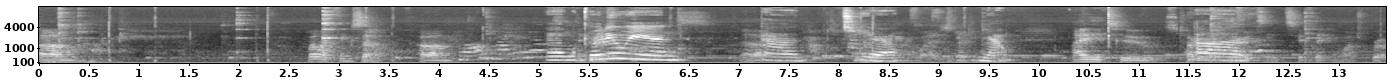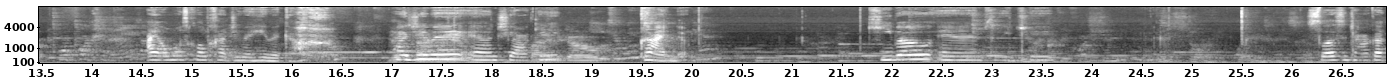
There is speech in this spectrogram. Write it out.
Um, well, I think so. Um, Uh, Makoto and uh, uh, Chihiro. I. No. I need to talk to Uh, my parents and see if they can Brooke. I almost called Hajime Himiko. Hajime and Planning Chiaki. Kind of. Kibo and Shuichi. Celeste and Taka.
